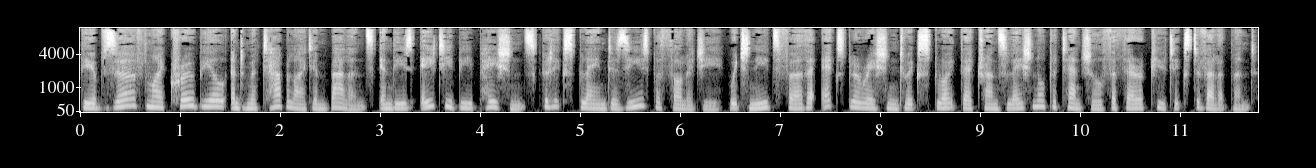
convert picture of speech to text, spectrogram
The observed microbial and metabolite imbalance in these ATB patients could explain disease pathology, which needs further exploration to exploit their translational potential for therapeutics development.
